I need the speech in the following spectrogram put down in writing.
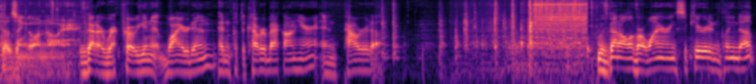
Those ain't going nowhere. We've got our Rec Pro unit wired in. Go ahead and put the cover back on here and power it up. We've got all of our wiring secured and cleaned up.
